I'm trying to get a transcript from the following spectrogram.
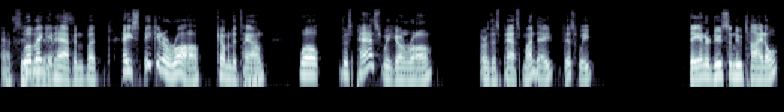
Absolutely. We'll make it happen. But hey, speaking of Raw coming to Uh-huh. town, well, this past week on Raw, or this past Monday, this week, they introduced a new title,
